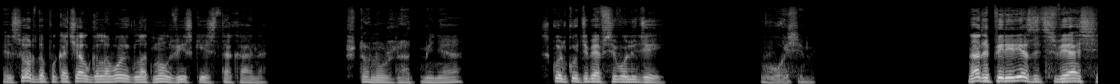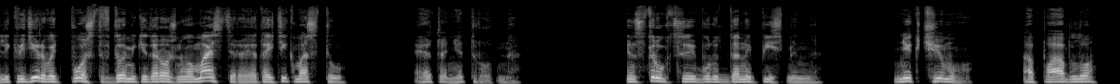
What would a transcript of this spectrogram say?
Эльсордо покачал головой и глотнул виски из стакана. «Что нужно от меня? Сколько у тебя всего людей?» «Восемь». «Надо перерезать связь, ликвидировать пост в домике дорожного мастера и отойти к мосту. Это нетрудно. Инструкции будут даны письменно. Ни к чему. А Пабло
